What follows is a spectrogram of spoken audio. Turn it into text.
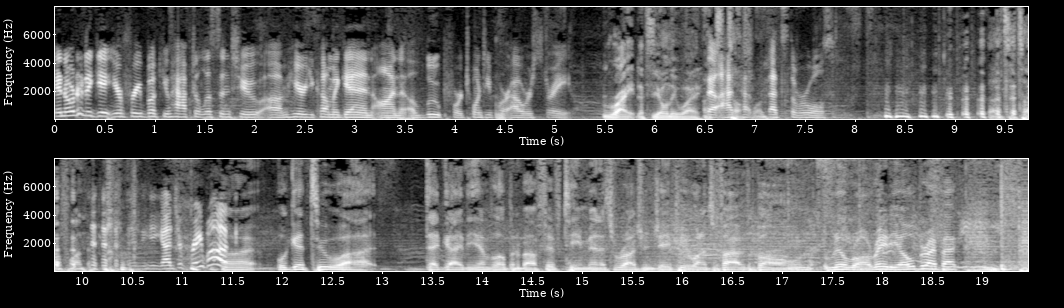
In order to get your free book, you have to listen to um, "Here You Come Again" on a loop for 24 hours straight. Right, that's the only way. That's a that's, tough one. that's the rules. That's a tough one. you got your free book. All right, we'll get to uh, Dead Guy in the Envelope in about 15 minutes. Roger and JP, 1025 The Bone, Real Raw Radio. We'll be right back.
